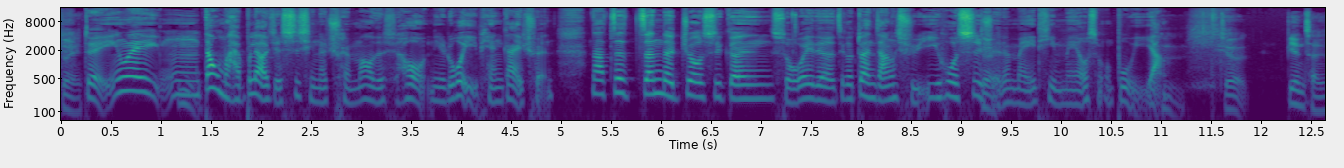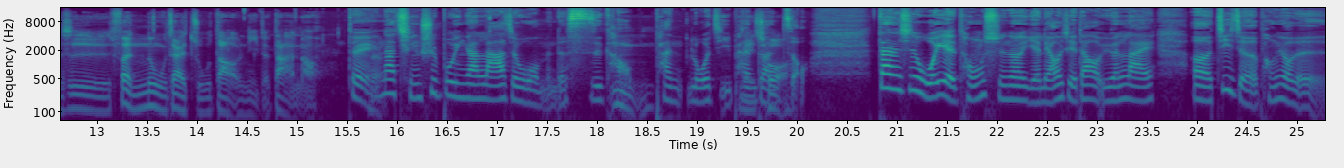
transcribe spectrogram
对对，因为嗯，嗯，当我们还不了解事情的全貌的时候，你如果以偏概全，那这真的就是跟所谓的这个断章取义或嗜血的媒体没有什么不一样。嗯，就。变成是愤怒在主导你的大脑，对，那情绪不应该拉着我们的思考、嗯、判逻辑判断走。但是我也同时呢，也了解到原来呃记者朋友的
